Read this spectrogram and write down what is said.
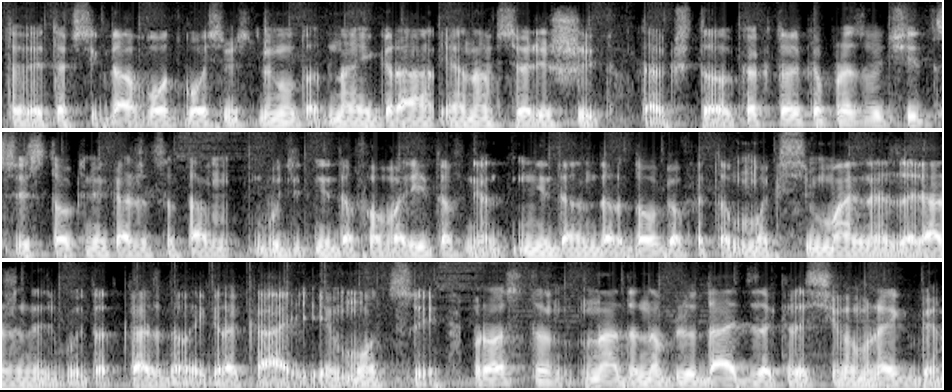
Это, это всегда вот 80 минут одна игра, и она все решит. Так что, как только прозвучит свисток, мне кажется, там будет не до фаворитов, не, не до андердогов. Это максимальная заряженность будет от каждого игрока и эмоции. Просто надо наблюдать за красивым регби,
